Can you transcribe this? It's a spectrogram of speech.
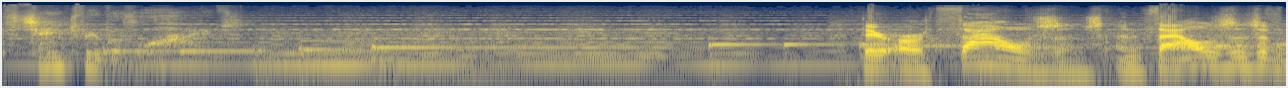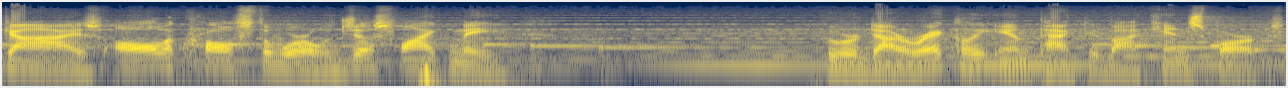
to change people's lives. There are thousands and thousands of guys all across the world, just like me, who are directly impacted by Ken Sparks.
